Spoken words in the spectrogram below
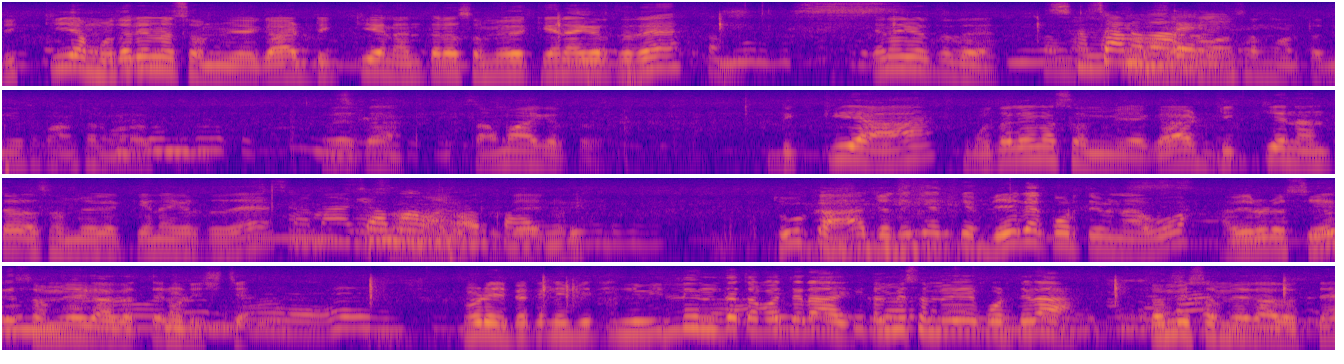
ಡಿಕ್ಕಿಯ ಮೊದಲಿನ ಸಂವೇಗ ಡಿಕ್ಕಿಯ ನಂತರ ಸಂವೇಗಕ್ಕೆ ಏನಾಗಿರ್ತದೆ? ಏನಾಗಿರ್ತದೆ? ಆನ್ಸರ್ ಮಾಡ್ತದೆ ನೀವು ಸ್ವಲ್ಪ ಆನ್ಸರ್ ಮಾಡೋದು. ಆಯ್ತಾ? ಸಮ ಆಗಿರ್ತದೆ. ಡಿಕ್ಕಿಯ ಮೊದಲಿನ ಸಂವೇಗ ಡಿಕ್ಕಿಯ ನಂತರದ ಸಂವೇಗಕ್ಕೆ ಏನಾಗಿರ್ತದೆ? ಸಮ ಆಗಿರ್ತದೆ. ನೋಡಿ. ತೂಕ ಜೊತೆಗೆ ಅದಕ್ಕೆ ಬೇಗ ಕೊಡ್ತೀವಿ ನಾವು. ಅವೆರಡು ಸೇರಿ ಸಂವೇಗ ಆಗುತ್ತೆ ನೋಡಿ ಇಷ್ಟೇ. ನೋಡಿ ಬೇಕಾದ್ರೆ ನೀವು ನೀವು ಇಲ್ಲಿಂದ ತಗೋತೀರಾ? ಕಮ್ಮಿ ಸಂವೇಗ ಕೊಡ್ತೀರಾ? ಕಮ್ಮಿ ಸಂವೇಗ ಆಗುತ್ತೆ.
